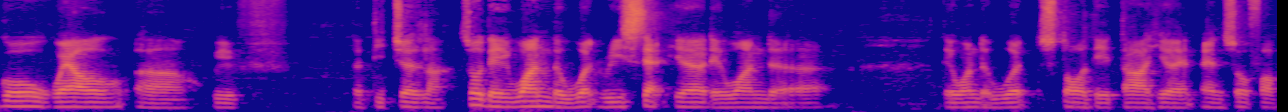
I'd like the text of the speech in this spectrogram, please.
go well uh, with the teachers. Lah. So they want the word reset here, they want the they want the word store data here and, and so forth.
